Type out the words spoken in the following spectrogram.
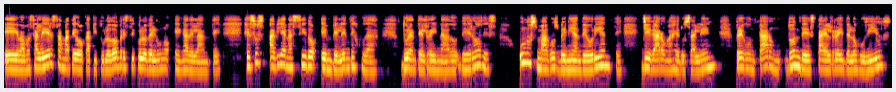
Eh, vamos a leer San Mateo capítulo 2, versículo del 1 en adelante. Jesús había nacido en Belén de Judá durante el reinado de Herodes. Unos magos venían de Oriente, llegaron a Jerusalén, preguntaron, ¿dónde está el rey de los judíos?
